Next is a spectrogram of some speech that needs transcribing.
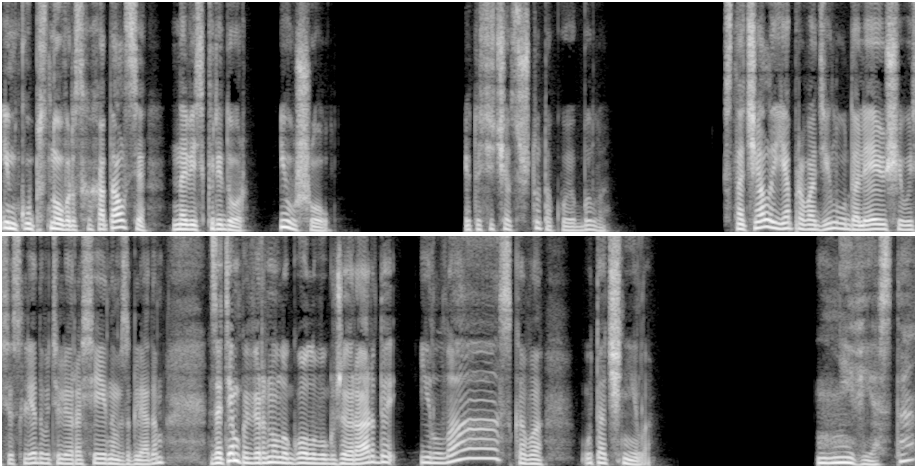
Инкуб снова расхохотался на весь коридор и ушел. Это сейчас что такое было? Сначала я проводила удаляющегося следователя рассеянным взглядом, затем повернула голову к Жерарда и ласково уточнила. «Невеста?»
